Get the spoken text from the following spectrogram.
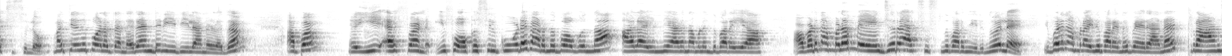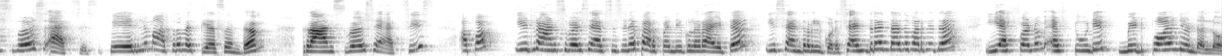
ആക്സിസിലോ മറ്റേതുപോലെ തന്നെ രണ്ട് രീതിയിലാണുള്ളത്. അപ്പം ഈ എഫ് ഈ ഫോക്കസിൽ കൂടെ കടന്നു പോകുന്ന ആ ലൈനിനെയാണ് നമ്മൾ എന്ത് പറയുക അവിടെ നമ്മൾ മേജർ ആക്സിസ് എന്ന് പറഞ്ഞിരുന്നു അല്ലേ? ഇവിടെ നമ്മൾ അതിന് പറയുന്ന പേരാണ് ട്രാൻസ്വേഴ്സ് ആക്സിസ് പേരിൽ മാത്രം വ്യത്യാസമുണ്ട്. ട്രാൻസ്വേഴ്സ് ആക്സിസ് അപ്പം ഈ ട്രാൻസ്വേഴ്സ് ആക്സിസിനെ പെർപെൻഡിക്കുലർ ആയിട്ട് ഈ സെന്ററിൽ കൂടെ. സെന്റർ എന്താന്ന് പറഞ്ഞത്? ഈ എഫ് വണ്ണും എഫ് ടുവിന്റെയും മിഡ് പോയിന്റ് ഉണ്ടല്ലോ.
